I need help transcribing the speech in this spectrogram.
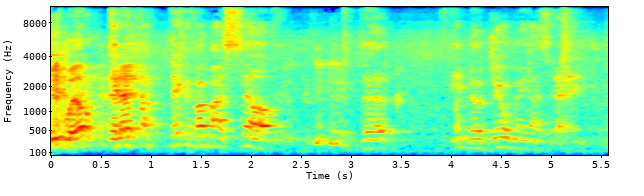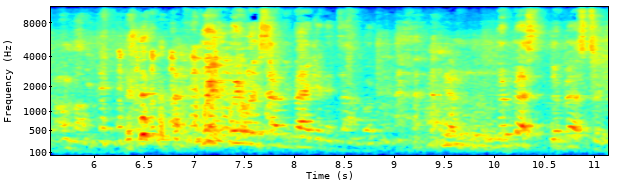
We will, Take and it I, from- take it from myself to even though Joe may not say, hey, I'm not. We, we will accept you back anytime, but the best, the best to you.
